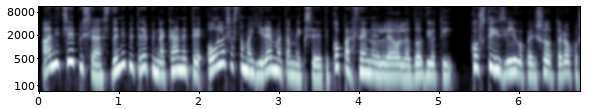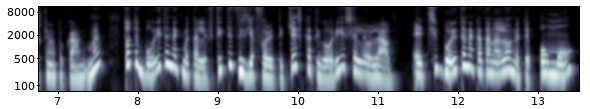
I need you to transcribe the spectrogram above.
Αν η τσέπη σας δεν επιτρέπει να κάνετε όλα σας τα μαγειρέματα με εξαιρετικό παρθένο ελαιόλαδο, διότι κοστίζει λίγο περισσότερο όπως και να το κάνουμε, τότε μπορείτε να εκμεταλλευτείτε τις διαφορετικές κατηγορίες ελαιολάδου. Έτσι, μπορείτε να καταναλώνετε ομό,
